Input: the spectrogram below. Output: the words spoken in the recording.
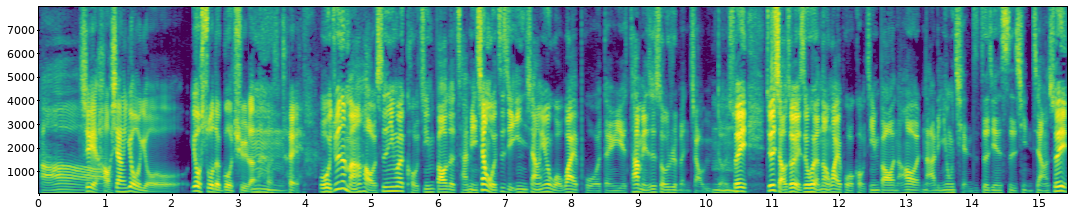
啊，所以好像又有又说得过去了，嗯、对，我觉得蛮好，是因为口金包的产品，像我自己印象，因为我外婆等于也他们也是受日本教育的，嗯、所以就是小时候也是会有那种外婆口金包，然后拿零用钱这件事情，这样，所以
